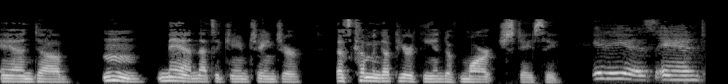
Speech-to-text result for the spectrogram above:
And, uh, mm, man, that's a game changer. That's coming up here at the end of March, Stacy. It is. And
